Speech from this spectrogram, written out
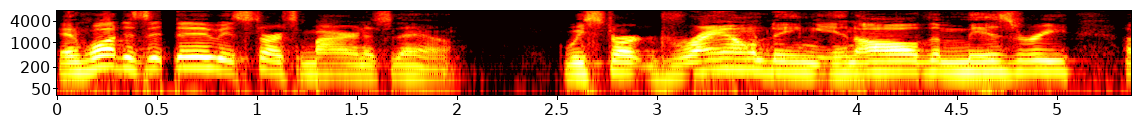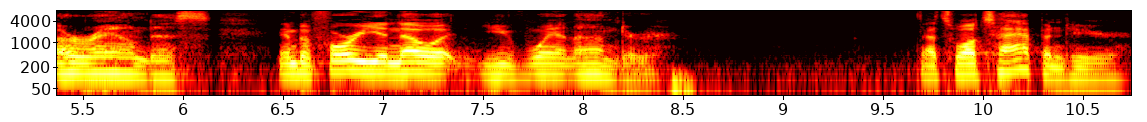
And what does it do? It starts miring us down. We start drowning in all the misery around us. And before you know it, you've went under. That's what's happened here.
